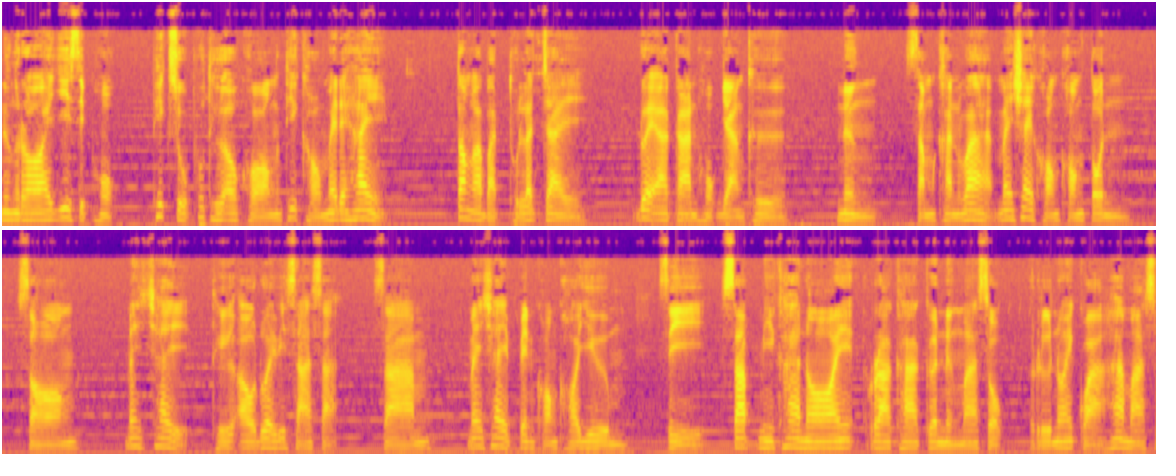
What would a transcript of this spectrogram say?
126 ภิกษุผู้ถือเอาของที่เขาไม่ได้ให้ ต้องอาบัตทุลใจ ด้วยอาการหกอย่างคือ 1. สำคัญว่าไม่ใช่ของของตน 2. ไม่ใช่ถือเอาด้วยวิสาสะ 3. ไม่ใช่เป็นของขอยืม 4. ทรัพย์มีค่าน้อย ราคาเกินหนึ่งมาศก หรือน้อยกว่าห้ามาศ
